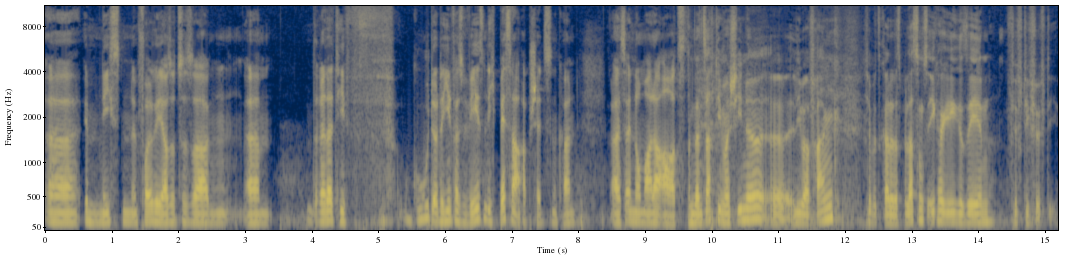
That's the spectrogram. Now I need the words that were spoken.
äh, im nächsten, im Folgejahr sozusagen ähm, relativ gut oder jedenfalls wesentlich besser abschätzen kann als ein normaler Arzt. Und dann sagt die Maschine, äh, lieber Frank, ich habe jetzt gerade das Belastungs-EKG gesehen, 50-50.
